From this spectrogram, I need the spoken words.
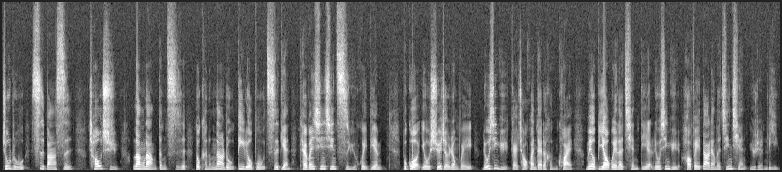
诸如“四八四”、“超曲”、“浪浪”等词，都可能纳入第六部词典台湾新兴词语汇编。不过，有学者认为，流行语改朝换代得很快，没有必要为了浅碟流行语耗费大量的金钱与人力。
